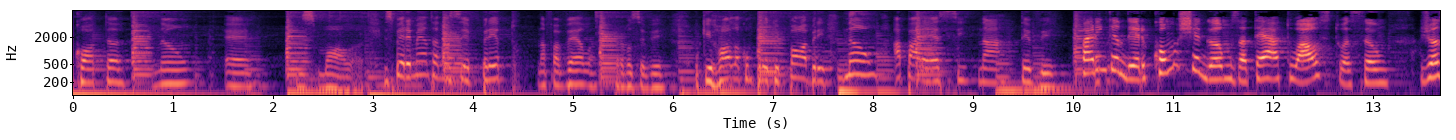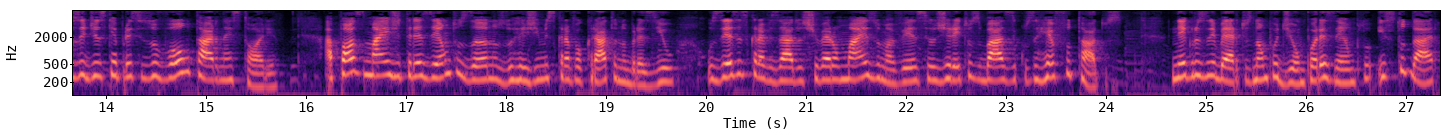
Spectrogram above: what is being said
Cota não é esmola. Experimenta nascer preto na favela para você ver. O que rola com preto e pobre não aparece na TV. Para entender como chegamos até a atual situação, Josi diz que é preciso voltar na história. Após mais de 300 anos do regime escravocrata no Brasil, os ex-escravizados tiveram mais uma vez seus direitos básicos refutados. Negros libertos não podiam, por exemplo, estudar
